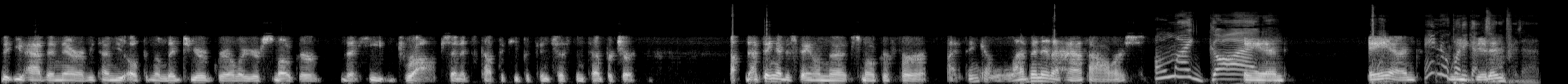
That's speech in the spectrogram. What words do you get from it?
that you have in there every time you open the lid to your grill or your smoker, the heat drops and it's tough to keep a consistent temperature. Uh, That thing had to stay on the smoker for, I think, 11 and a half hours. Oh my God. And, and Ain't nobody we got time for that.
